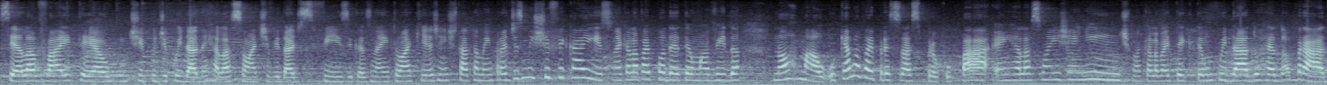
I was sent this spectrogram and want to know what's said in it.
Se ela vai ter algum tipo de cuidado em relação a atividades físicas, né? Então aqui a gente está também para desmistificar isso, né? Que ela vai poder ter uma vida normal. O que ela vai precisar se preocupar é em relação à higiene íntima, que ela vai ter que ter um cuidado redobrado.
